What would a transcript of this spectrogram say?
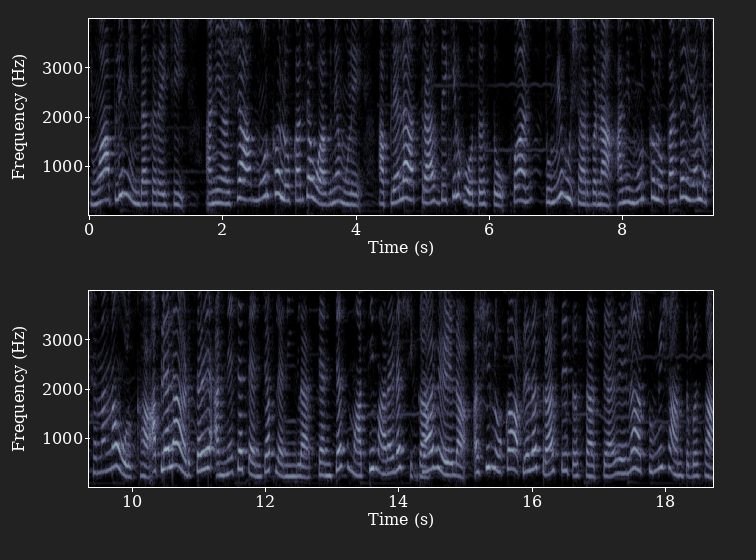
किंवा आपली निंदा करायची. आणि अशा मूर्ख लोकांच्या वागण्यामुळे आपल्याला त्रास देखील होत असतो. पण तुम्ही हुशार बना आणि मूर्ख लोकांच्या या लक्षणांना ओळखा. आपल्याला अडथळे आणण्याच्या त्यांच्या प्लॅनिंगला त्यांच्याच माथी मारायला शिका. ज्या वेळेला अशी लोक आपल्याला त्रास देत असतात त्यावेळेला तुम्ही शांत बसा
